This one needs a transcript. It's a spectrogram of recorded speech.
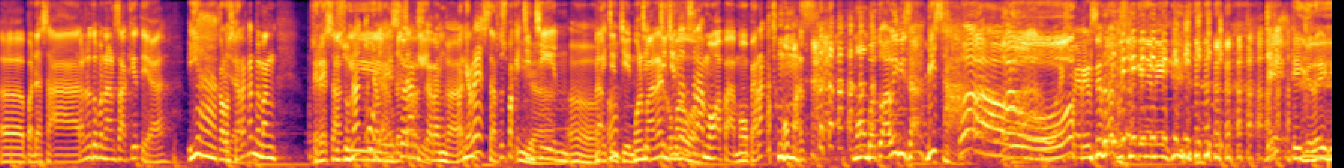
eh, pada saat karena itu menahan sakit ya. iya, kalau Iya. sekarang kan memang beres sunat tuh Pakai udah, canggih. sekarang kan? Pakai laser terus pakai Iya. cincin. Oh. Pakai Nah, cincin. oh, mau Cin- mana cincin kumaha? terserah mau apa? Mau perak atau mau emas? Mau batu ali bisa? Bisa. Wow. Experience-nya bagus nih kayaknya nih. Jadi Eh gila ih.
